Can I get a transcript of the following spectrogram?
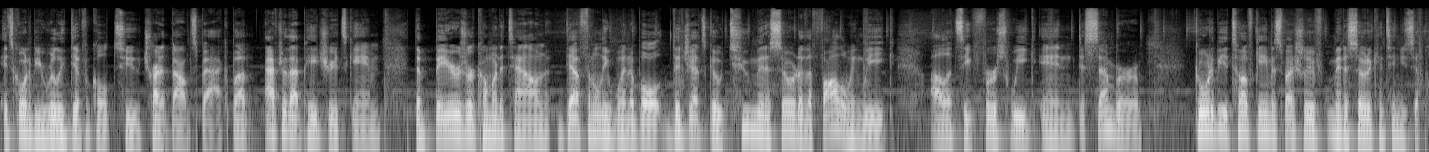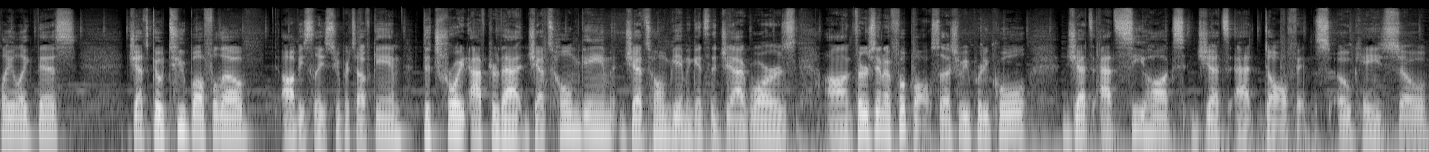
it's going to be really difficult to try to bounce back. But after that Patriots game, the Bears are coming to town, definitely winnable. The Jets go to Minnesota the following week. Uh, let's see, first week in December. Going to be a tough game, especially if Minnesota continues to play like this. Jets go to Buffalo obviously a super tough game. Detroit after that, Jets home game, Jets home game against the Jaguars on Thursday Night Football. So that should be pretty cool. Jets at Seahawks, Jets at Dolphins. Okay, so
